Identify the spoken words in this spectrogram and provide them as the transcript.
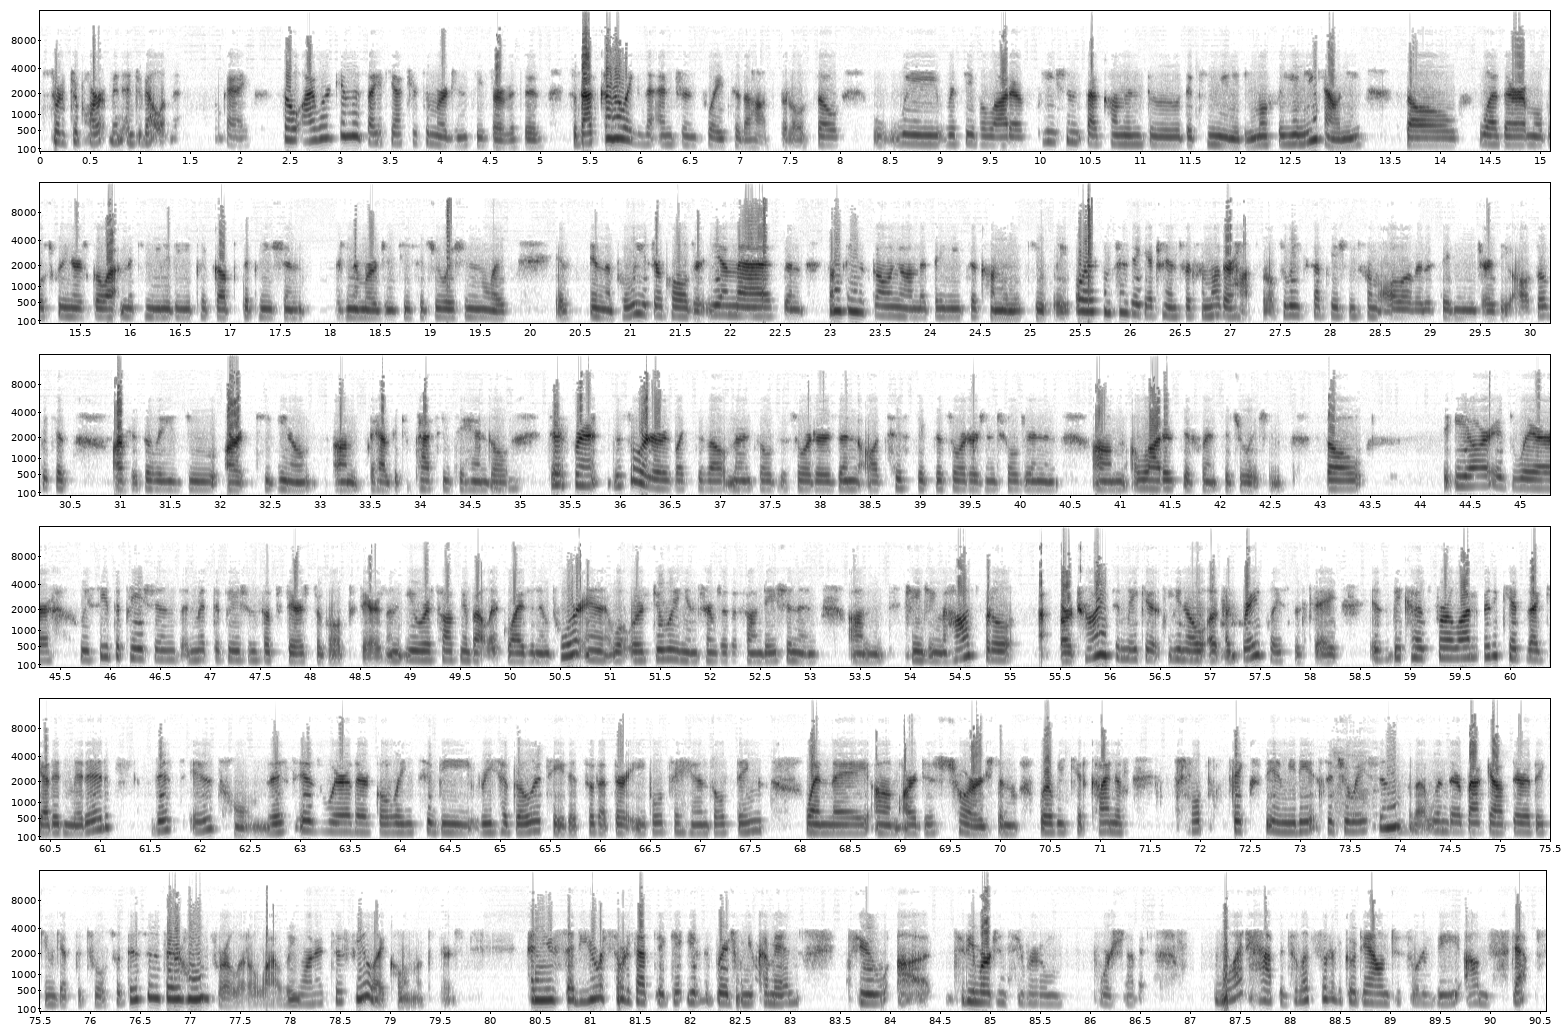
sort of department and development. Okay. So I work in the psychiatric emergency services. So that's kind of like the entrance way to the hospital. So we receive a lot of patients that come in through the community, mostly Union County. So whether mobile screeners go out in the community, pick up the patients, there's an emergency situation like if in the police are called or EMS and something is going on that they need to come in acutely. Or sometimes they get transferred from other hospitals. So we accept patients from all over the state of New Jersey also because our facilities do are you know um, they have the capacity to handle mm-hmm. different disorders like developmental disorders and autistic disorders in children and um, a lot of different situations. So the ER is where we see the patients, admit the patients upstairs to go upstairs. And you were talking about like why is it important? What we're doing in terms of the foundation and um, changing the hospital or trying to make it, you know, a, a great place to stay is because for a lot of the kids that get admitted, this is home. This is where they're going to be rehabilitated so that they're able to handle things when they um, are discharged and where we could kind of help fix the immediate situation so that when they're back out there, they can get the tools. So this is their home for a little while. We want it to feel like home upstairs. And you said you're sort of at the get you the bridge when you come in to uh, to the emergency room portion of it. What happens? So let's sort of go down to sort of the um, steps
